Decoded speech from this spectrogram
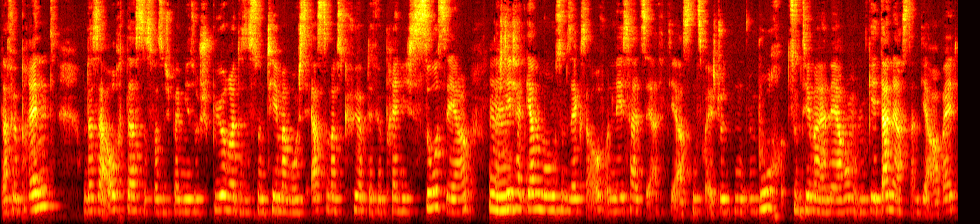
dafür brennt. Und das ist ja auch das, das, was ich bei mir so spüre. Das ist so ein Thema, wo ich das erste Mal das Gefühl habe, dafür brenne ich so sehr. Da Mhm. stehe ich halt gerne morgens um sechs auf und lese halt die ersten zwei Stunden ein Buch zum Thema Ernährung und gehe dann erst an die Arbeit.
